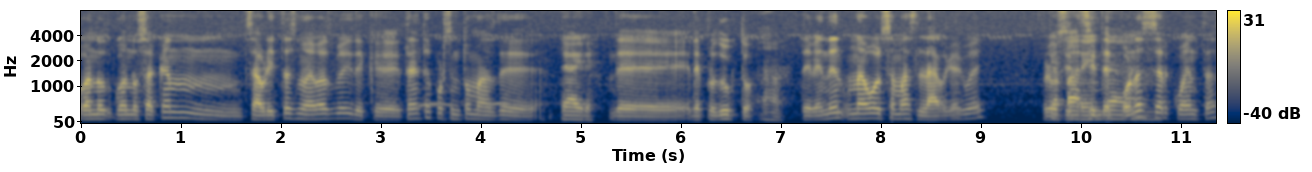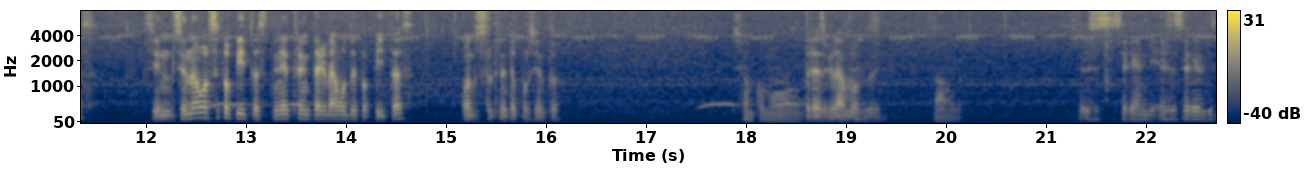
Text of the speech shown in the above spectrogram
Cuando, cuando sacan sabritas nuevas, güey, de que 30% más de, de aire. de, de producto. Ajá. Te venden una bolsa más larga, güey. Pero si, si te pones a hacer cuentas, si, si una bolsa de papitas tiene 30 gramos de papitas, ¿cuánto es el 30%? Son como... 3 gramos, güey. No, güey. Ese sería, ese sería el 10%.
